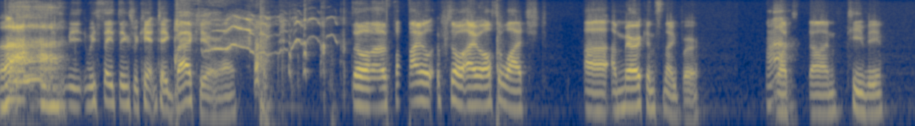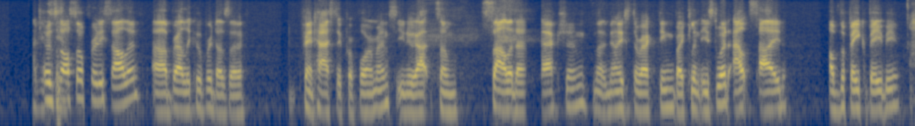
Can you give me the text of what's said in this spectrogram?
Ah, we, we say things we can't take back here. Huh? so uh, final, so I also watched uh, American Sniper. Ah, Watched on TV. I It was too. also pretty solid. Uh, Bradley Cooper does a fantastic performance. You got some solid action, nice directing by Clint Eastwood outside of the fake baby.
